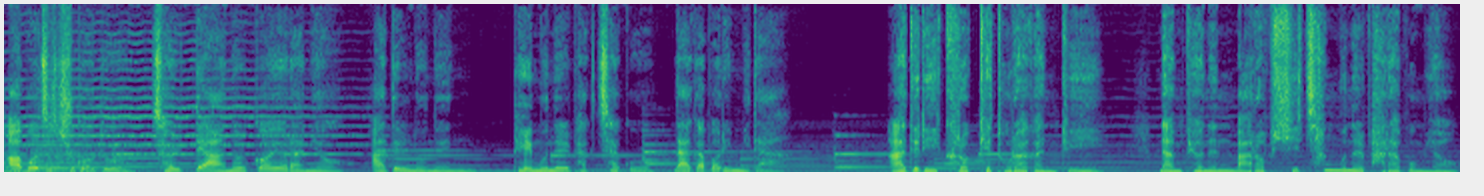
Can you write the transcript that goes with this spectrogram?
아버지 죽어도 절대 안 올 거예요. 라며 아들 노는 대문을 박차고 나가버립니다. 아들이 그렇게 돌아간 뒤 남편은 말없이 창문을 바라보며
